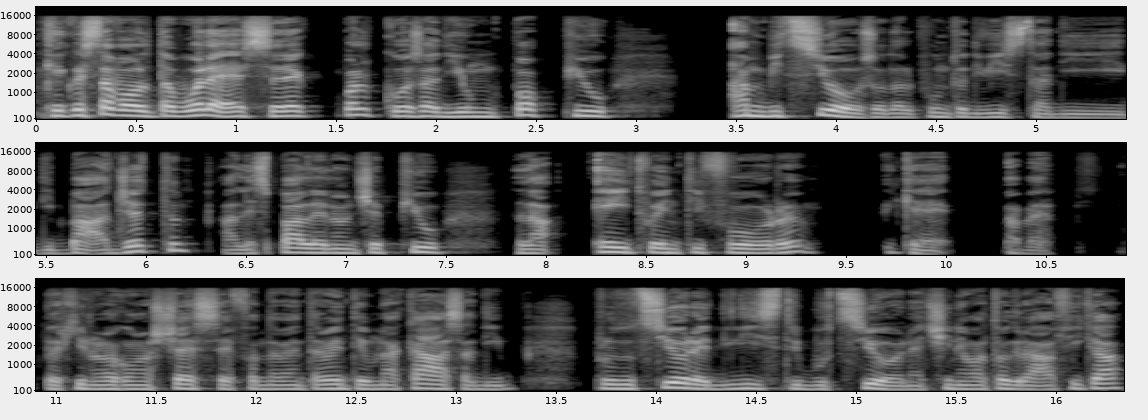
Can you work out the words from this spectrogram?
che questa volta vuole essere qualcosa di un po' più ambizioso dal punto di vista di, di budget. Alle spalle non c'è più la A24, che vabbè, per chi non la conoscesse è fondamentalmente una casa di produzione e di distribuzione cinematografica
